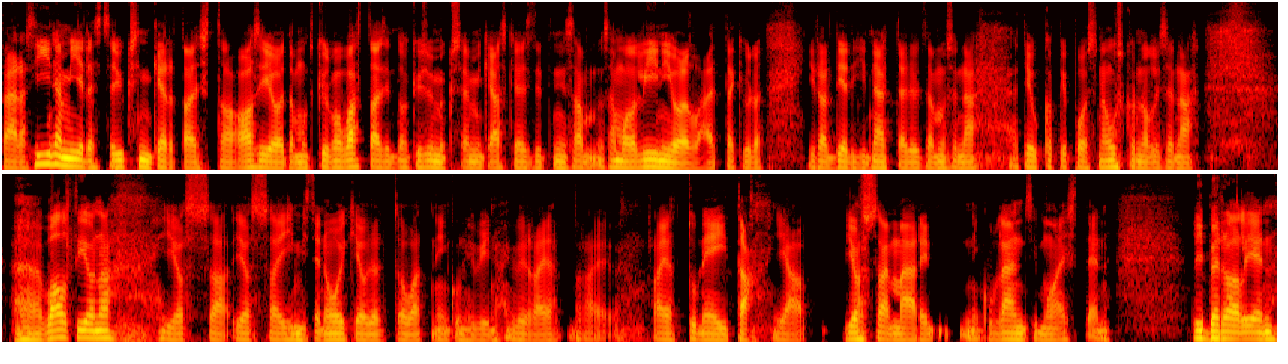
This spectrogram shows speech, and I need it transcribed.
väärä siinä mielessä se yksinkertaistaa asioita, mutta kyllä mä vastaisin tuon kysymykseen, mikä äsken esitettiin sam- samalla linjoilla, että kyllä Iran tietenkin näyttäytyy tämmöisenä tiukkapipoisena uskonnollisena valtiona, jossa, jossa ihmisten oikeudet ovat niin kuin hyvin, hyvin raja, raja, rajattuneita ja jossain määrin niin kuin länsimaisten liberaalien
